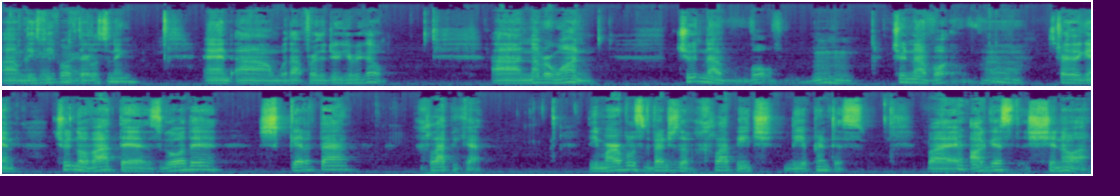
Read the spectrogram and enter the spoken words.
um, these people, if they're listening. And um, without further ado, here we go. Uh, number one, Chudna Vo- mhm. Chudna Vo- uh, Let's try that again. Čudnovate zgode škerta Chlapika. The Marvelous Adventures of Chlapic, the Apprentice, by August Šenoa.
